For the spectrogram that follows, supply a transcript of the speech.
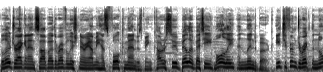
Below Dragon and Sabo, the Revolutionary Army has four commanders being Karasu, Belo Betti, Morley, and Lindbergh, each of whom direct the North,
